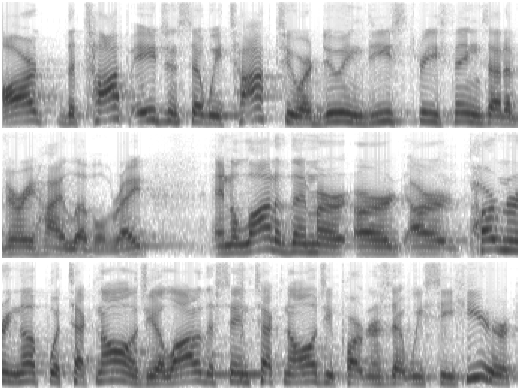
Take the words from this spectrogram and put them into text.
Our, the top agents that we talk to are doing these three things at a very high level, right? And a lot of them are, are, are, partnering up with technology. A lot of the same technology partners that we see here,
